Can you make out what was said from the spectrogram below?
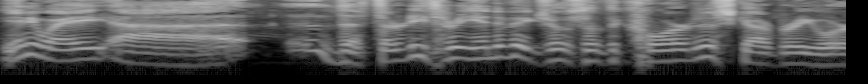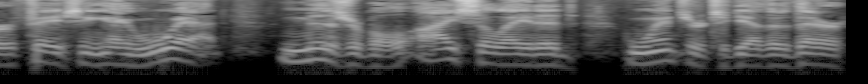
anyway, uh, the 33 individuals of the Corps of Discovery were facing a wet, miserable, isolated winter together there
